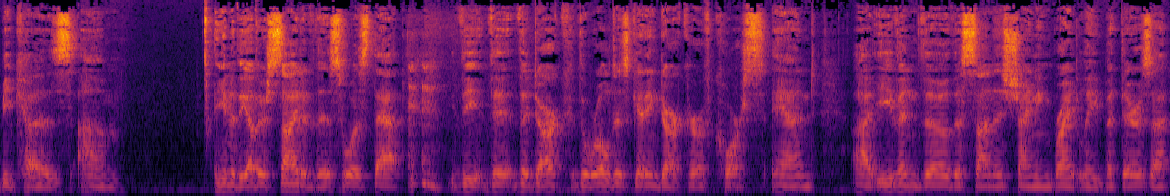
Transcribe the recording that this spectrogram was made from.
because um, you know the other side of this was that the, the the dark the world is getting darker of course and uh, even though the sun is shining brightly but there's a,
